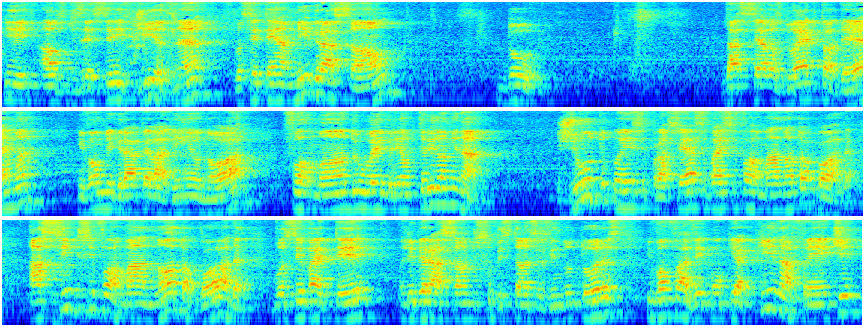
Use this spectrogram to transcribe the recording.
que aos 16 dias, né, você tem a migração do, das células do ectoderma que vão migrar pela linha o nó, formando o embrião trilaminar. Junto com esse processo vai se formar a notocorda. Assim que se formar a notocorda, você vai ter liberação de substâncias indutoras que vão fazer com que aqui na frente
